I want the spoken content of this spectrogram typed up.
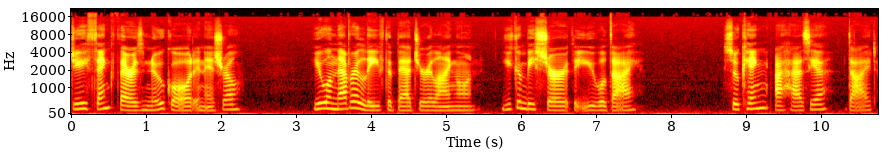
Do you think there is no God in Israel? You will never leave the bed you are lying on. You can be sure that you will die. So King Ahaziah died.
